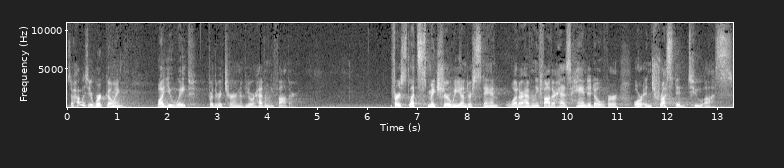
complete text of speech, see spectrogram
So, how is your work going while you wait for the return of your heavenly Father? First, let's make sure we understand what our Heavenly Father has handed over or entrusted to us.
